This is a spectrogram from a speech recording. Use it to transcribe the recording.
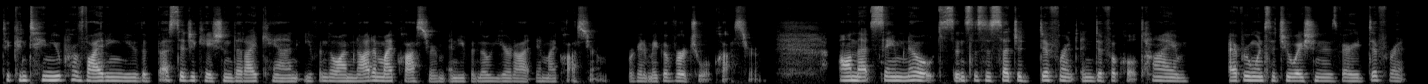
to continue providing you the best education that I can, even though I'm not in my classroom and even though you're not in my classroom. We're going to make a virtual classroom. On that same note, since this is such a different and difficult time, everyone's situation is very different.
